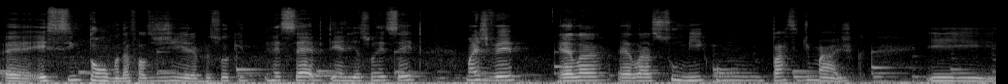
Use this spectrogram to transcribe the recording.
é, esse sintoma da falta de dinheiro, a pessoa que recebe, tem ali a sua receita, mas vê ela ela sumir com passe de mágica. E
